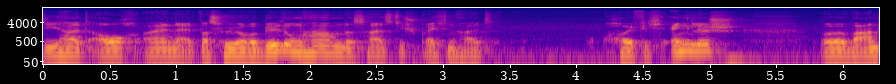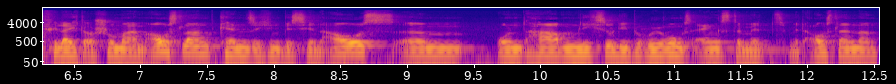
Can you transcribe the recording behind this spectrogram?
die halt auch eine etwas höhere Bildung haben, das heißt, die sprechen halt häufig Englisch waren vielleicht auch schon mal im Ausland, kennen sich ein bisschen aus ähm, und haben nicht so die Berührungsängste mit, mit Ausländern.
